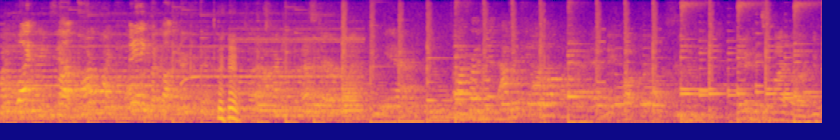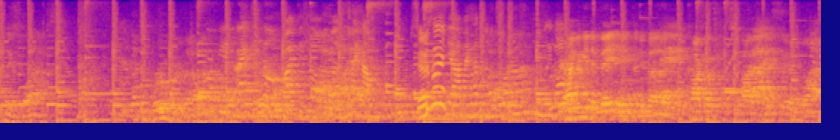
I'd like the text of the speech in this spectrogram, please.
but bugs. Anything but bugs. Seriously? Yeah, my husband. Can you believe that? We're having a debate if a cockroach can survive a nuclear blast.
